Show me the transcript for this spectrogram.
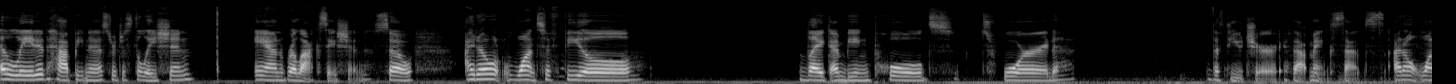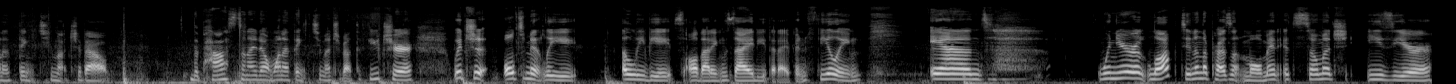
elated happiness or just elation, and relaxation. So I don't want to feel like I'm being pulled toward the future, if that makes sense. I don't want to think too much about the past and I don't want to think too much about the future, which ultimately alleviates all that anxiety that I've been feeling. And when you're locked in in the present moment, it's so much easier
